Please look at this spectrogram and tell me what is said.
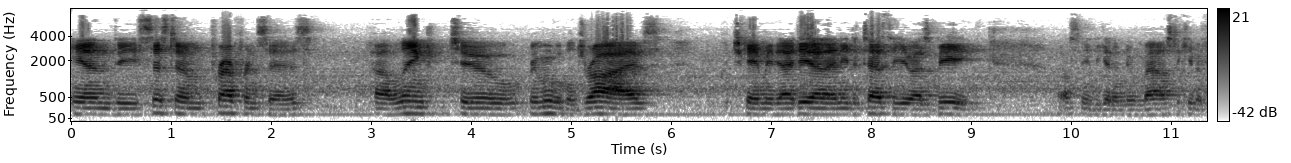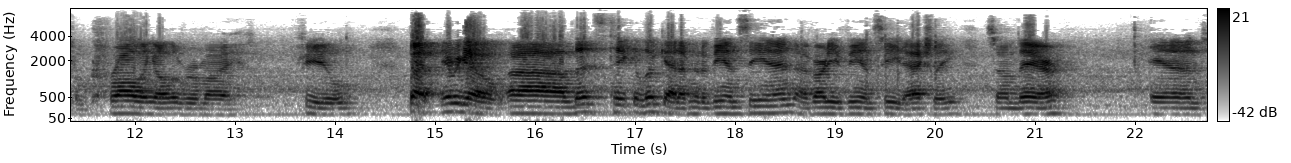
in the system preferences a link to removable drives, which gave me the idea that I need to test the USB. I also need to get a new mouse to keep it from crawling all over my field. But here we go. Uh, let's take a look at it. I'm going to VNC in. I've already VNC'd actually, so I'm there. And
